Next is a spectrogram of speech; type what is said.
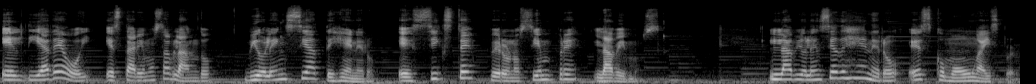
El día de hoy estaremos hablando violencia de género. Existe, pero no siempre la vemos. La violencia de género es como un iceberg.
